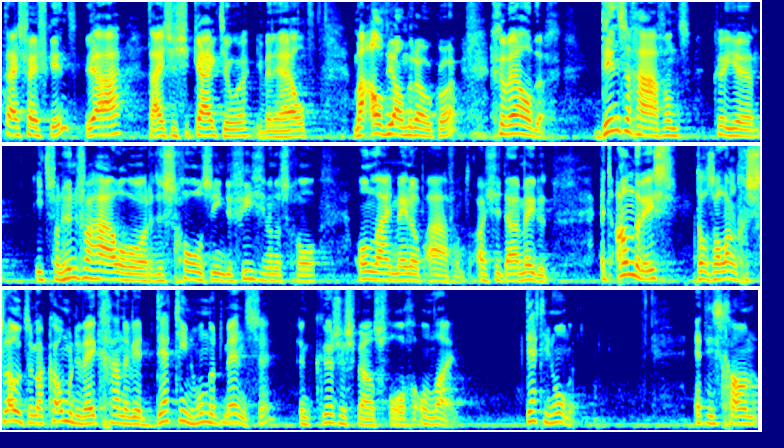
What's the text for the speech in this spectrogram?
Thijs Veefkind. Ja, Thijs, als je kijkt, jongen, je bent een held. Maar al die anderen ook, hoor. Geweldig. Dinsdagavond kun je iets van hun verhalen horen, de school zien, de visie van de school. Online meeloopavond, als je daar meedoet. Het andere is, dat is al lang gesloten, maar komende week gaan er weer 1300 mensen een cursus volgen online. 1300. Het is gewoon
